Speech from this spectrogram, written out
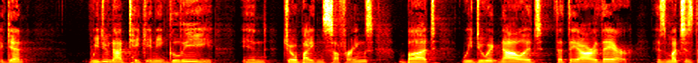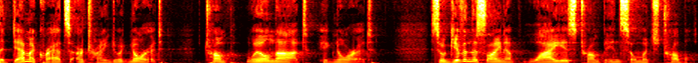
Again, we do not take any glee in Joe Biden's sufferings, but we do acknowledge that they are there as much as the Democrats are trying to ignore it. Trump will not ignore it. So, given this lineup, why is Trump in so much trouble?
